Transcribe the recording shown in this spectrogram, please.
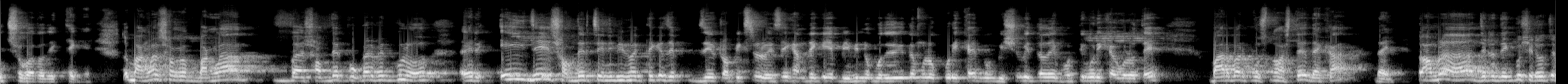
উৎসগত দিক থেকে। তো বাংলা বাংলা শব্দের প্রকারভেদগুলো এর এই যে শব্দের শ্রেণি বিভাগ থেকে যে যে টপিক্সটা রয়েছে, এখান থেকে বিভিন্ন প্রতিযোগিতামূলক পরীক্ষা এবং বিশ্ববিদ্যালয়ে ভর্তি পরীক্ষাগুলোতে বারবার প্রশ্ন আসতে দেখা দেয়। তো আমরা যেটা দেখব সেটা হচ্ছে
